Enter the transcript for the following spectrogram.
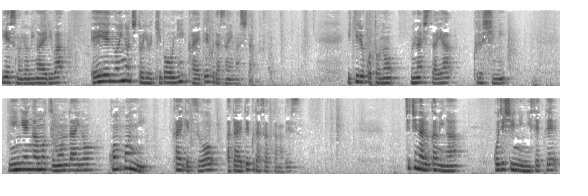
イエスのよみがえりは永遠の命という希望に変えてくださいました。生きることの虚しさや苦しみ人間が持つ問題の根本に解決を与えてくださったのです父なる神がご自身に似せて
